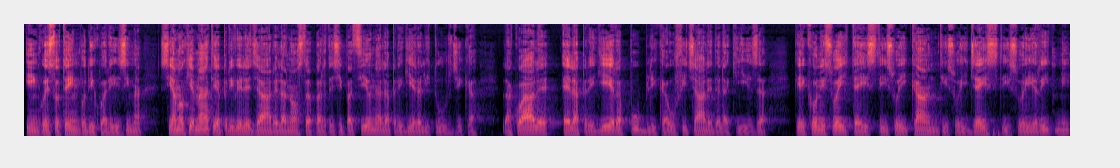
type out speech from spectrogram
In questo tempo di Quaresima siamo chiamati a privilegiare la nostra partecipazione alla preghiera liturgica, la quale è la preghiera pubblica ufficiale della Chiesa, che con i suoi testi, i suoi canti, i suoi gesti, i suoi ritmi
